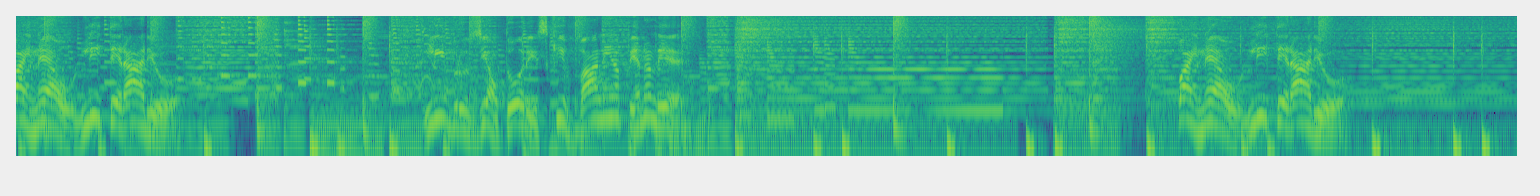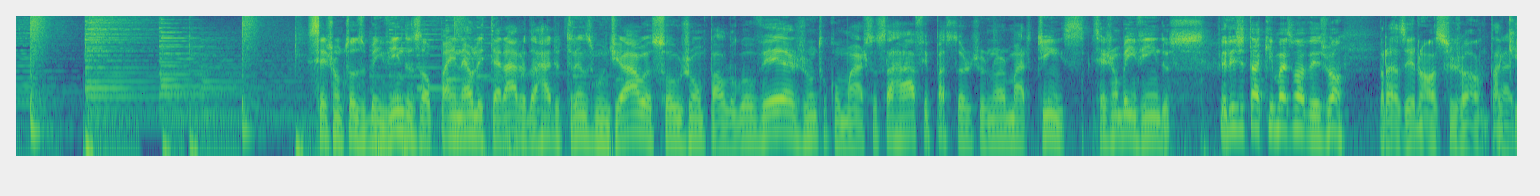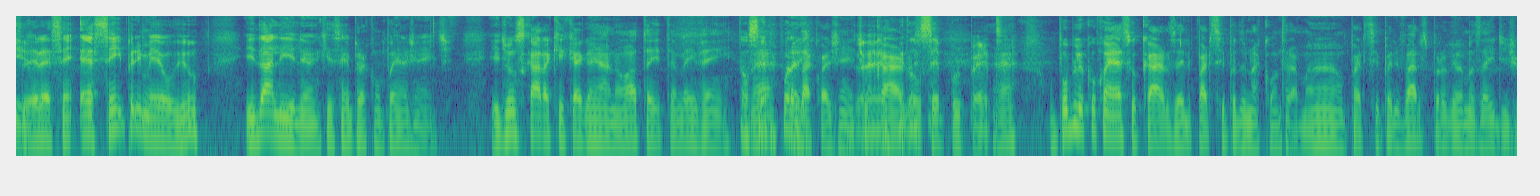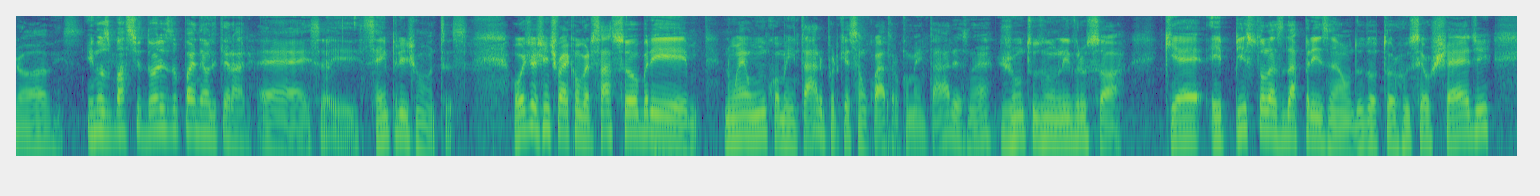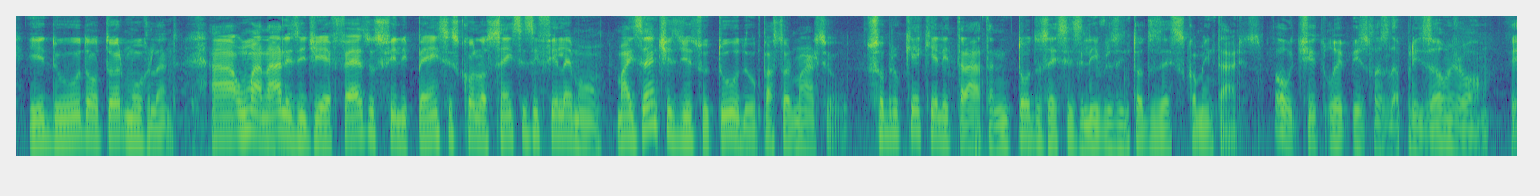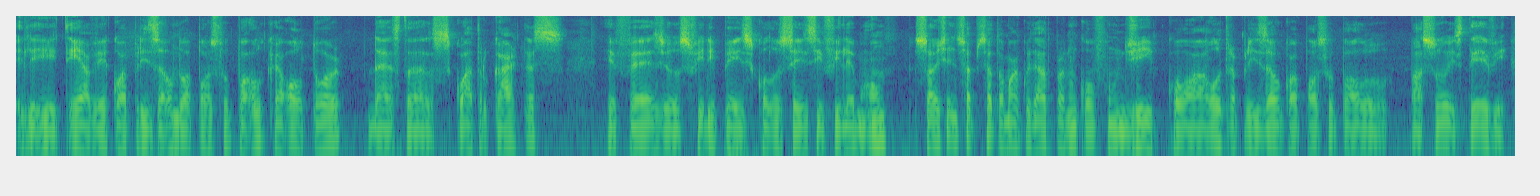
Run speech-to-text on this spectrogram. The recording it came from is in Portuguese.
Painel Literário. Livros e autores que valem a pena ler. Painel Literário. Sejam todos bem-vindos ao painel literário da Rádio Transmundial. Eu sou o João Paulo Gouveia, junto com Márcio Sarraf e pastor Junior Martins. Sejam bem-vindos. Feliz de estar aqui mais uma vez, João. Prazer nosso, João, tá aqui. Prazer é, se é sempre meu, viu? E da Lilian, que sempre acompanha a gente e de uns caras que quer ganhar nota e também vem Estão né, sempre por aí. andar com a gente, é, o Carlos. Estão sempre por perto. É. O público conhece o Carlos, ele participa do Na Contramão, participa de vários programas aí de jovens. E nos bastidores do painel literário. É, isso aí, sempre juntos. Hoje a gente vai conversar sobre, não é um comentário, porque são quatro comentários, né? Juntos num livro só que é Epístolas da Prisão, do Dr. Russell Shedd e do Dr. Murland. Há uma análise de Efésios, Filipenses, Colossenses e Filemon. Mas antes disso tudo, Pastor Márcio, sobre o que que ele trata em todos esses livros, em todos esses comentários? Oh, o título Epístolas da Prisão, João, ele tem a ver com a prisão do apóstolo Paulo, que é o autor destas quatro cartas, Efésios, Filipenses, Colossenses e Filemon. Só a gente só precisa tomar cuidado para não confundir com a outra prisão que o apóstolo Paulo passou, esteve,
